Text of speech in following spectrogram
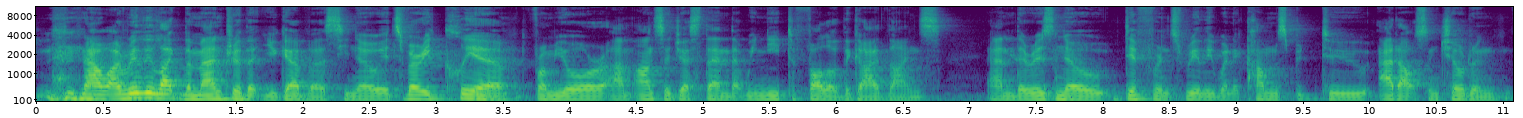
Now, I really like the mantra that you gave us. You know, it's very clear from your um, answer just then that we need to follow the guidelines and there is no difference really when it comes to adults and children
